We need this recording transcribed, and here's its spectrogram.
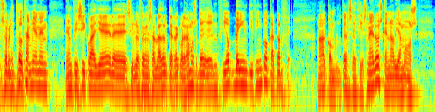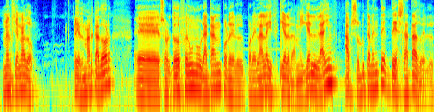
sobre todo también en, en físico ayer, eh, Silvestre en El Salvador, que recordamos, venció 25-14 a Complutense Cisneros, que no habíamos mencionado el marcador. eh, sobre todo fue un huracán por el, por el ala izquierda. Miguel Lainz absolutamente desatado el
